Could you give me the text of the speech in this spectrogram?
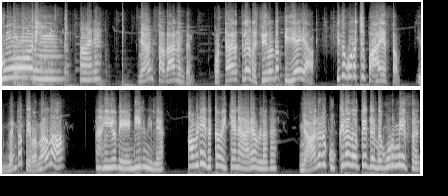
ഗുഡ് മോർണിംഗ് ആരാ? ഞാൻ സദാനന്ദൻ. കൊട്ടാരത്തിലെ റസീവറുടെ പി ഐയാ ഇത് കുറച്ച് പായസം. ഇന്നെന്റെ പിറന്നാളാ? അയ്യോ വേണ്ടിയിരുന്നില്ല. അവിടെ ഇതൊക്കെ വെക്കാൻ ആരാ ഉള്ളത്? ഞാനൊരു കുക്കിനെ നിർത്തിയിട്ടുണ്ട് ഉർമീസ്.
